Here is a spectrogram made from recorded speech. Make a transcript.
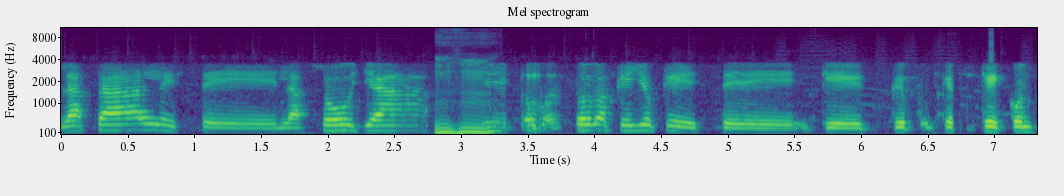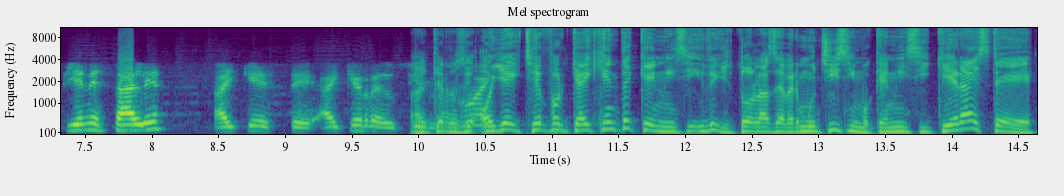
La sal, este, la soya, Ujú. eh, todo, todo aquello que, este, que, que, que- que contiene sales, hay que, este, hay que reducirlo. Hay que ¿no? reducir- Hay- Oye, chef, porque hay gente que ni siquiera, y tú lo has de ver muchísimo, que ni siquiera este,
